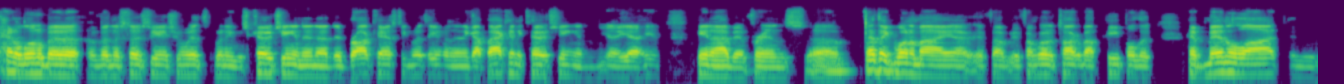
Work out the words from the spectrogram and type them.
had a little bit of an association with when he was coaching, and then I did broadcasting with him, and then he got back into coaching, and you know, yeah, he, he and I have been friends. Uh, I think one of my, uh, if I if I'm going to talk about people that have meant a lot and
